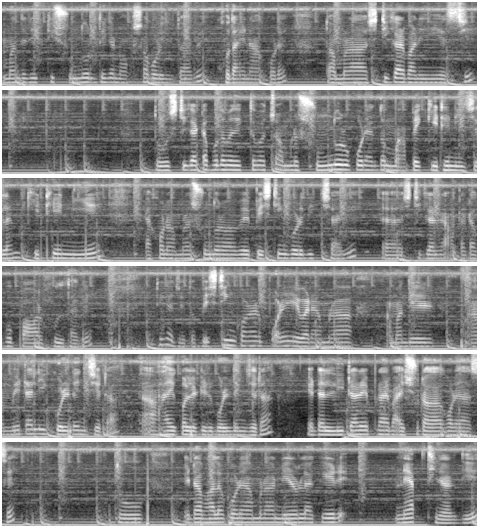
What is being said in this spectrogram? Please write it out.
আমাদের একটি সুন্দর দিকে নকশা করে দিতে হবে, খোদাই না করে। তো আমরা স্টিকার বানিয়ে নিয়ে এসেছি। তো স্টিকারটা প্রথমে দেখতে পাচ্ছ, আমরা সুন্দর করে একদম মাপে কেটে নিয়েছিলাম। কেটে নিয়ে এখন আমরা সুন্দরভাবে পেস্টিং করে দিচ্ছি আগে। স্টিকারের আটাটা খুব পাওয়ারফুল থাকে। ঠিক আছে? তো পেস্টিং করার পরে এবারে আমরা আমাদের মেটালি গোল্ডেন যেটা হাই কোয়ালিটির গোল্ডেন যেটা, এটা লিটারে প্রায় বাইশশো টাকা করে আসে। তো এটা ভালো করে আমরা নেরোল্যাকের ন্যাপ থিনার দিয়ে,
